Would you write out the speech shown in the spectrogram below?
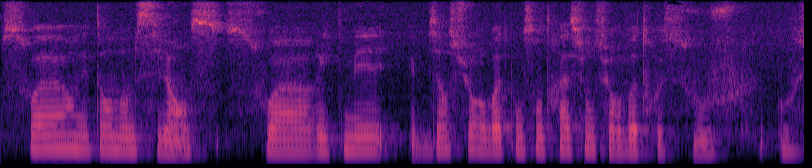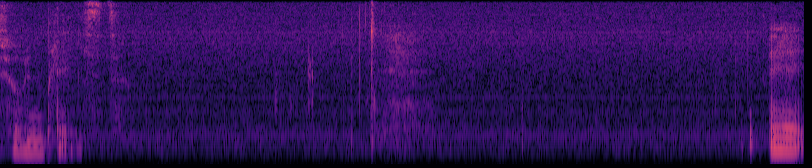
soit en étant dans le silence, soit rythmé et bien sûr votre concentration sur votre souffle ou sur une playlist. Et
